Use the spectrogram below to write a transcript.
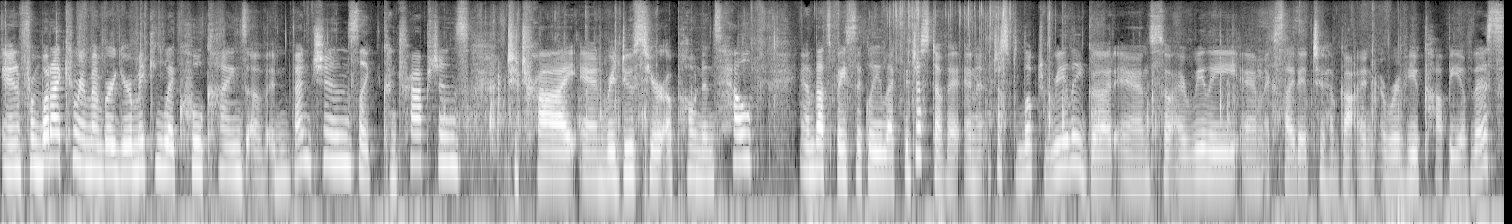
And from what I can remember, you're making like cool kinds of inventions, like contraptions to try and reduce your opponent's health. And that's basically like the gist of it. And it just looked really good. And so I really am excited to have gotten a review copy of this.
